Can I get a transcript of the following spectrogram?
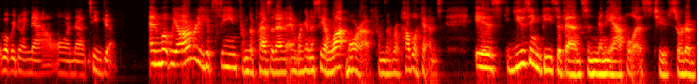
of what we're doing now on uh, Team Joe. And what we already have seen from the president, and we're going to see a lot more of from the Republicans, is using these events in Minneapolis to sort of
